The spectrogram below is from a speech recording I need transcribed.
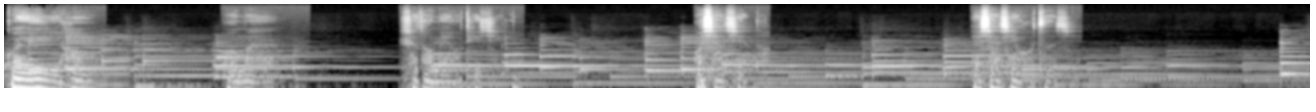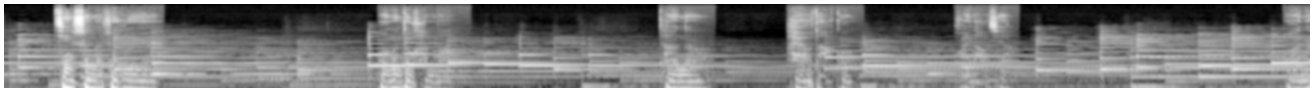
关于以后，谁都没有提起过。我相信他，也相信我自己。今生的这个月，我们都很忙。他呢，还要打工，回老家。我呢，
